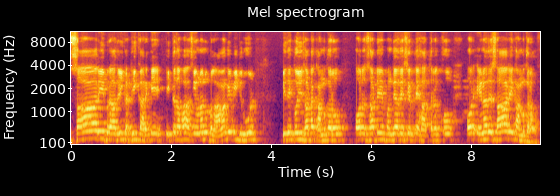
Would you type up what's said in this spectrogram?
ਸਾਰੀ ਬਰਾਦਰੀ ਇਕੱਠੀ ਕਰਕੇ ਇੱਕ ਦਫਾ ਅਸੀਂ ਉਹਨਾਂ ਨੂੰ ਬੁਲਾਵਾਂਗੇ ਵੀ ਜ਼ਰੂਰ ਵੀ ਦੇਖੋ ਜੀ, ਸਾਡਾ ਕੰਮ ਕਰੋ ਔਰ ਸਾਡੇ ਬੰਦਿਆਂ ਦੇ ਸਿਰ ਤੇ ਹੱਥ ਰੱਖੋ ਔਰ ਇਹਨਾਂ ਦੇ ਸਾਰੇ ਕੰਮ ਕਰਾਓ।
